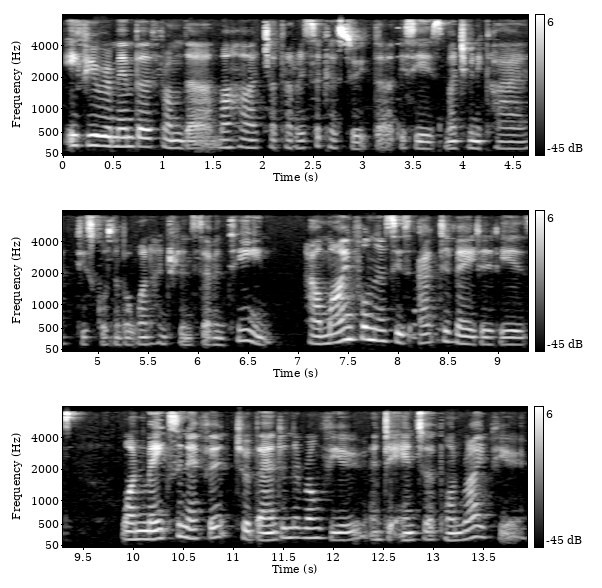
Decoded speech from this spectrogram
If you remember from the Maha Chattarisaka Sutta, this is Majjhima Nikaya, discourse number 117, how mindfulness is activated is one makes an effort to abandon the wrong view and to enter upon right view.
